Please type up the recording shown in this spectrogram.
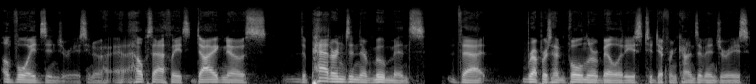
avoids injuries. You know, helps athletes diagnose the patterns in their movements that represent vulnerabilities to different kinds of injuries,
